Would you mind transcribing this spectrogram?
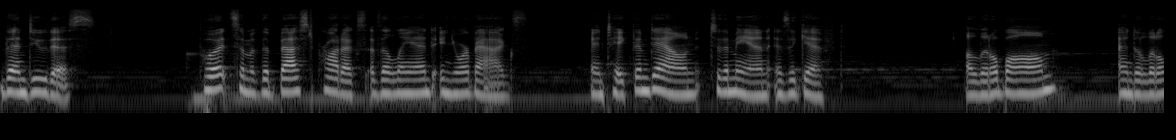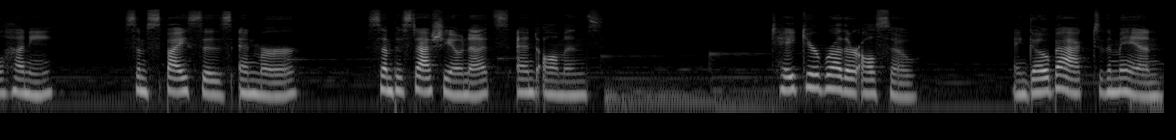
then do this. Put some of the best products of the land in your bags and take them down to the man as a gift a little balm and a little honey, some spices and myrrh, some pistachio nuts and almonds. Take your brother also, and go back to the man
